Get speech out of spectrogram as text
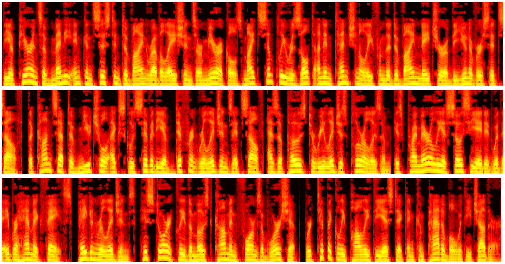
the appearance of many inconsistent divine revelations or miracles might simply result unintentionally from the divine nature of the universe itself. The concept of mutual exclusivity of different religions itself as opposed to religious pluralism is primarily associated with Abrahamic faiths. Pagan religions, historically the most common forms of worship, were typically polytheistic and compatible with each other.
